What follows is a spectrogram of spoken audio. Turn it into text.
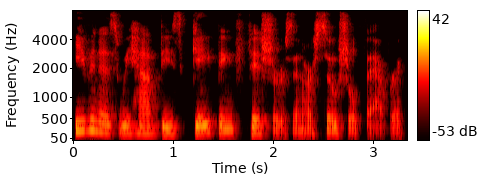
even as we have these gaping fissures in our social fabric.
